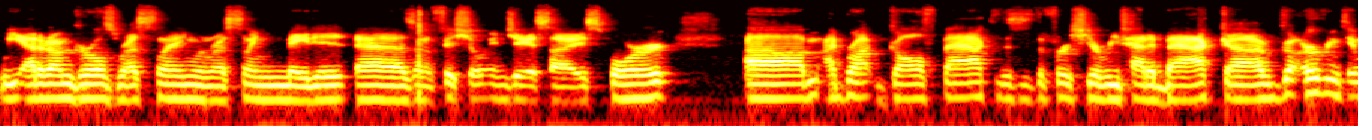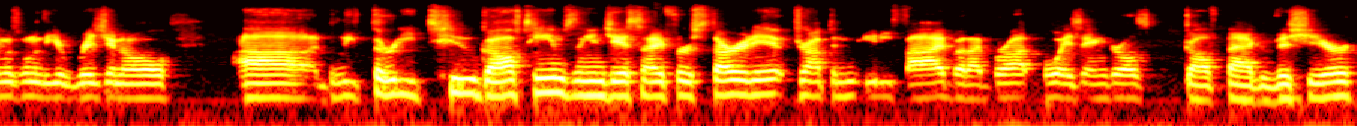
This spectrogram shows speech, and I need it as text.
We added on girls wrestling when wrestling made it as an official NJSI sport. Um, I brought golf back. This is the first year we've had it back. Uh, Irvington was one of the original, uh, I believe, 32 golf teams. The NJSI first started it, dropped in 85, but I brought boys and girls golf back this year.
